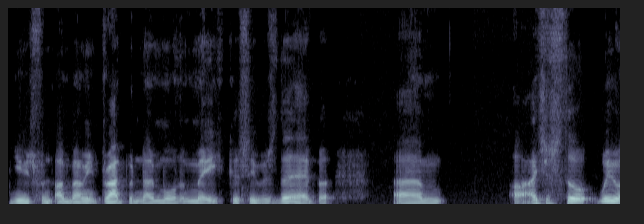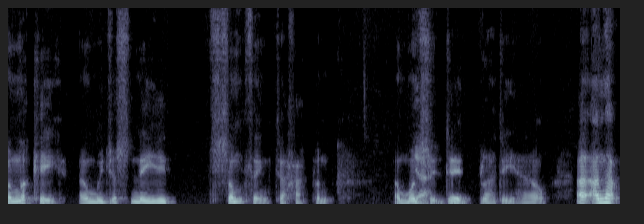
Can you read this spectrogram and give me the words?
news from. I mean, Brad would know more than me because he was there, but um, I just thought we were unlucky, and we just needed something to happen. And once Yeah. it did, bloody hell! A- And that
